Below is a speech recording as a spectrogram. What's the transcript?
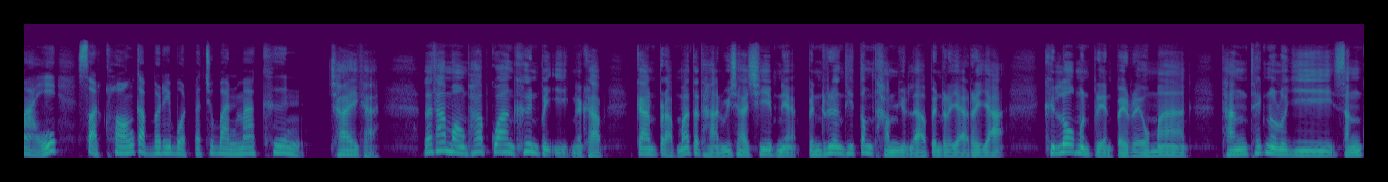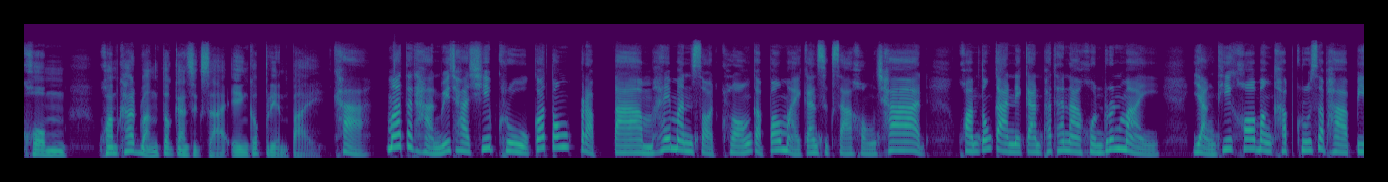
มัย สอดคล้องกับบริบทปัจจุบันมากขึ้น ใช่ค่ะ และถ้ามองภาพกว้างขึ้นไปอีกนะครับ การปรับมาตรฐานวิชาชีพเนี่ยเป็นเรื่องที่ต้องทำอยู่แล้วเป็นระยะระยะ คือโลกมันเปลี่ยนไปเร็วมาก ทั้งเทคโนโลยี สังคม ความคาดหวังต่อการศึกษาเองก็เปลี่ยนไป ค่ะ มาตรฐานวิชาชีพครูก็ต้องปรับตาม ให้มันสอดคล้องกับเป้าหมายการศึกษาของชาติ ความต้องการในการพัฒนาคนรุ่นใหม่ อย่างที่ข้อบังคับครูสภาปี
